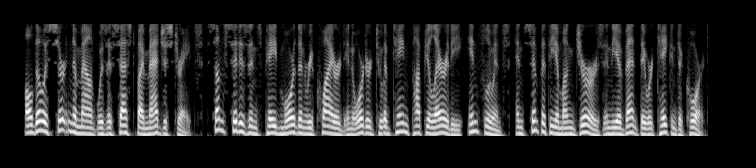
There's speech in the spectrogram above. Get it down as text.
Although a certain amount was assessed by magistrates, some citizens paid more than required in order to obtain popularity, influence, and sympathy among jurors in the event they were taken to court.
